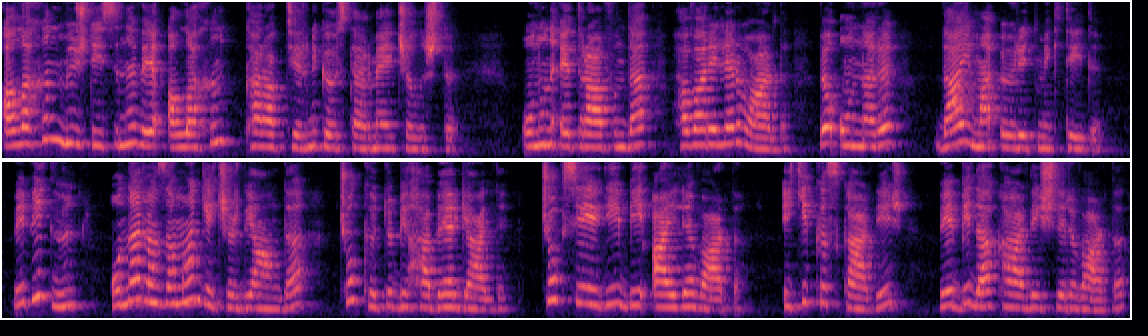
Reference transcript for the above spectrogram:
Allah'ın müjdesini ve Allah'ın karakterini göstermeye çalıştı. Onun etrafında havariler vardı ve onları daima öğretmekteydi. Ve bir gün onlarla zaman geçirdiği anda çok kötü bir haber geldi. Çok sevdiği bir aile vardı. İki kız kardeş ve bir de kardeşleri vardı.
